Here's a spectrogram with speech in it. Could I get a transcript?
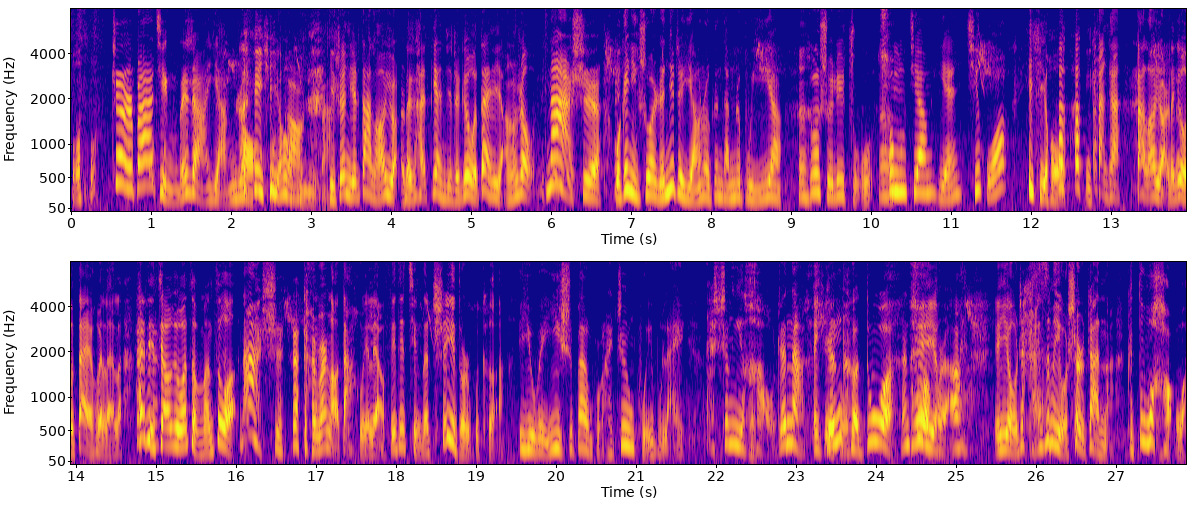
呦，正儿八经的长羊肉。哎呦，我告诉你吧，你说你这大老远的还惦记着给我带羊肉，那是我跟你说，人家这羊肉跟咱们这不一样，搁水里煮，葱姜盐齐活。哎呦，你看看大老远的给我带回来了，还得教给我怎么做。那是，赶明儿老大回来啊，非得请他吃一顿不可。哎呦喂，一时半会儿还真回不来，那生意好着呢，人可多，咱坐会儿啊。哎呦，这孩子们有事儿干呢，可多好啊！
